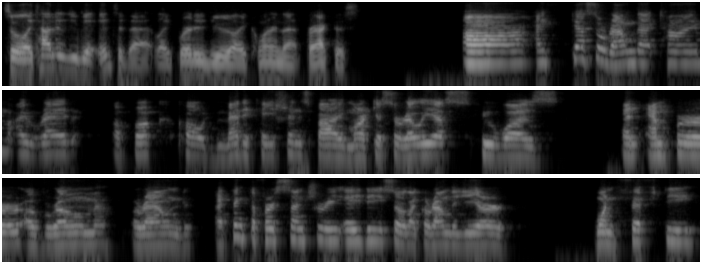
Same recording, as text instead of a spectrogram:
so like how did you get into that? Like where did you like learn that practice? Uh, I guess around that time, I read a book called Meditations by Marcus Aurelius, who was an emperor of Rome around, I think, the first century AD, so like around the year 150,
